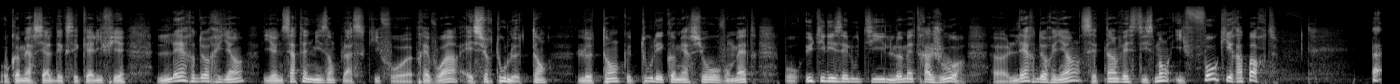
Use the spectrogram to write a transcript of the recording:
au commercial dès que c'est qualifié. L'air de rien, il y a une certaine mise en place qu'il faut euh, prévoir et surtout le temps. Le temps que tous les commerciaux vont mettre pour utiliser l'outil, le mettre à jour. Euh, L'air de rien, cet investissement, il faut qu'il rapporte. Bah,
